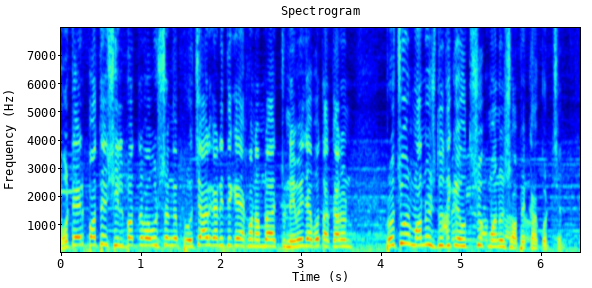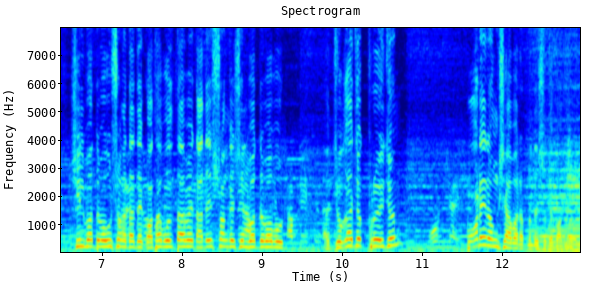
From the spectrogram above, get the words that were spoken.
ভোটের পথে শিলভদ্রবাবুর সঙ্গে প্রচার গাড়ি থেকে এখন আমরা একটু নেমে যাব, তার কারণ প্রচুর মানুষ দুদিকে উৎসুক মানুষ অপেক্ষা করছেন। শিলভদ্রবাবুর সঙ্গে তাদের কথা বলতে হবে তাদের সঙ্গে শিলভদ্রবাবুর যোগাযোগ প্রয়োজন। পরের অংশে আবার আপনাদের সাথে কথা হবে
